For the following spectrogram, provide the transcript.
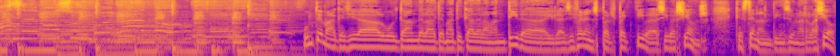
Pasemos un buen rato. Un tema que gira al voltant de la temàtica de la mentida i les diferents perspectives i versions que es tenen dins d'una relació.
